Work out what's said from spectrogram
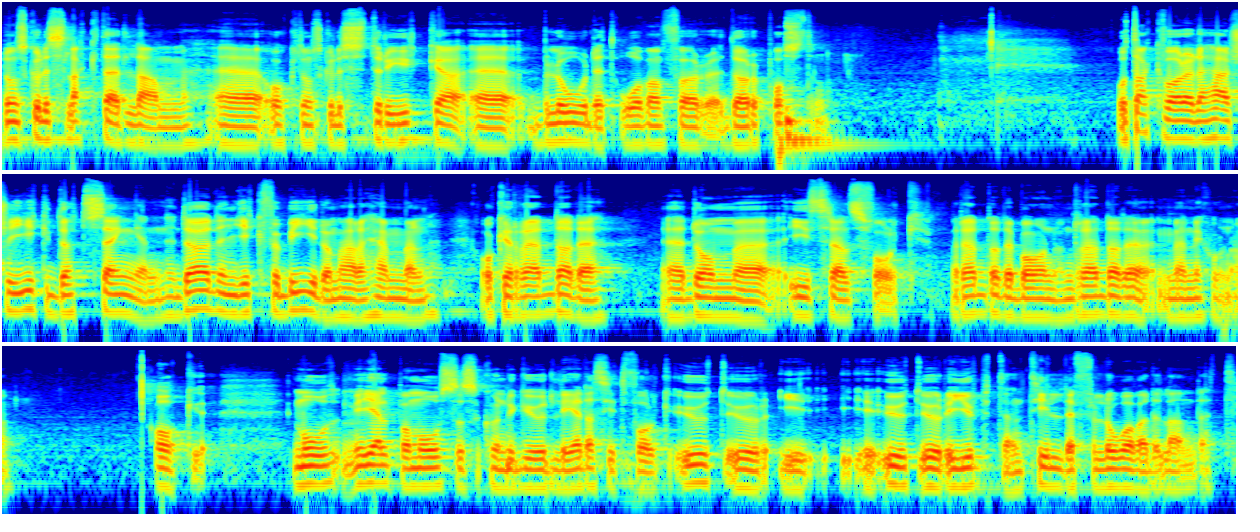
De skulle slakta ett lamm och de skulle stryka blodet ovanför dörrposten. Och tack vare det här så gick dödsängen, döden gick förbi de här hemmen och räddade eh, de eh, Israels folk, räddade barnen, räddade människorna. Och med hjälp av Moses så kunde Gud leda sitt folk ut ur, ut ur Egypten till det förlovade landet.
